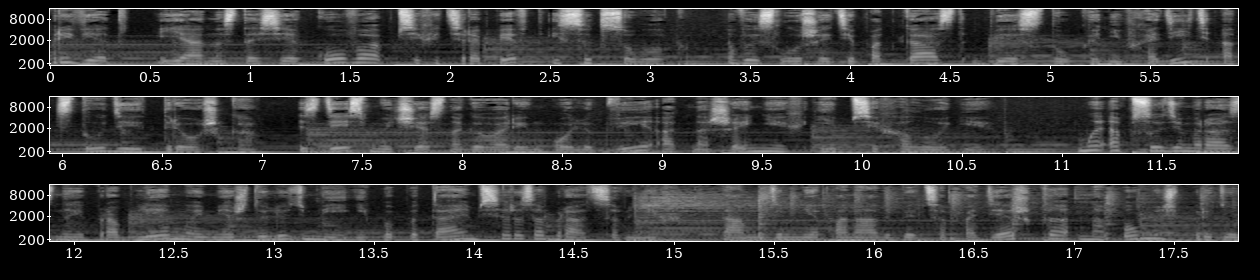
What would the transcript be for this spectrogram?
Привет, я Анастасия Кова, психотерапевт и сексолог. Вы слушаете подкаст «Без стука не входить» от студии «Трешка». Здесь мы честно говорим о любви, отношениях и психологии. Мы обсудим разные проблемы между людьми и попытаемся разобраться в них. Там, где мне понадобится поддержка, на помощь придут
